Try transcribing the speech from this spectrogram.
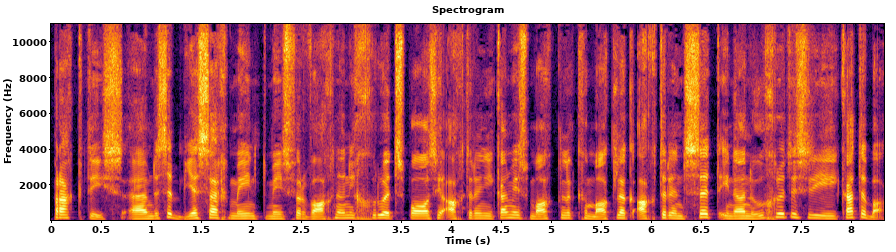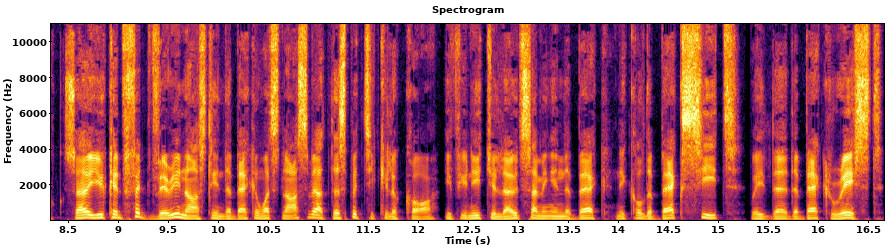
prakties. Ehm um, dis 'n besigment. Mens verwag nou nie groot spasie agterin. Jy kan mens maklik gemaklik agterin sit en dan hoe groot is die kattebak? So you can fit very nicely in the back and what's nice about this particular car, if you need to load something in the back, nickel the back seat where the the back rest,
